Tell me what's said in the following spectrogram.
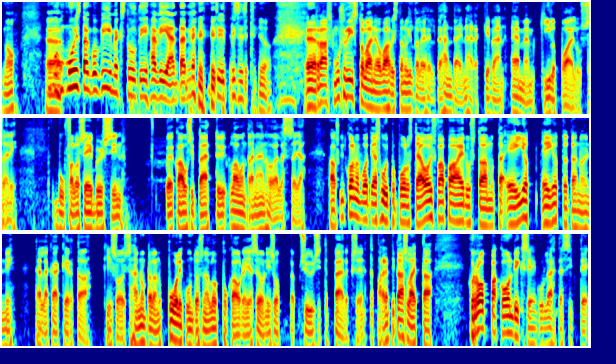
no. ää, Mu- Muistan, kun viimeksi tultiin häviään tänne tyyppisesti. Joo. Rasmus Ristolainen on vahvistanut Iltalehdeltä, että häntä ei nähdä kevään MM-kilpailussa, eli Buffalo Sabersin kausi päättyi lauantaina nhl ja 23-vuotias huippupuolustaja olisi vapaa edustaa, mutta ei ole, ei ole tota noin, niin, tälläkään kertaa kisoissa. Hän on pelannut puolikuntoisena loppukauden ja se on iso syy sitten päätökseen, että parempi taas laittaa kroppa kondikseen, kun lähteä sitten,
